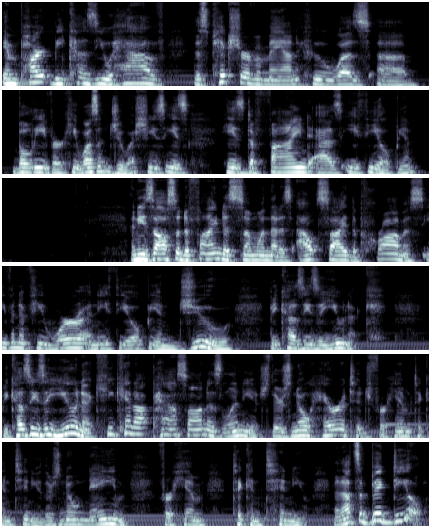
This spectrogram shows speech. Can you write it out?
in part because you have this picture of a man who was a believer. He wasn't Jewish. He's he's he's defined as Ethiopian and he's also defined as someone that is outside the promise, even if he were an Ethiopian Jew, because he's a eunuch. Because he's a eunuch, he cannot pass on his lineage. There's no heritage for him to continue, there's no name for him to continue. And that's a big deal,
